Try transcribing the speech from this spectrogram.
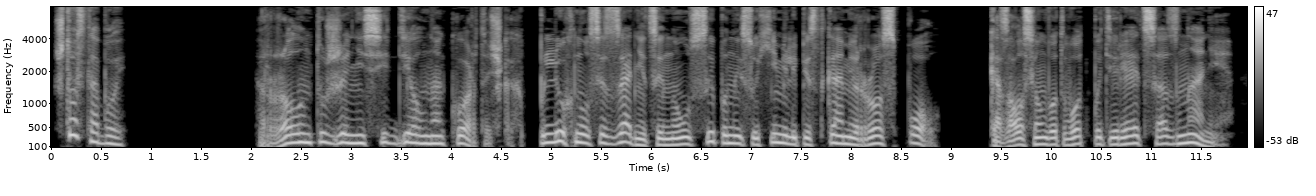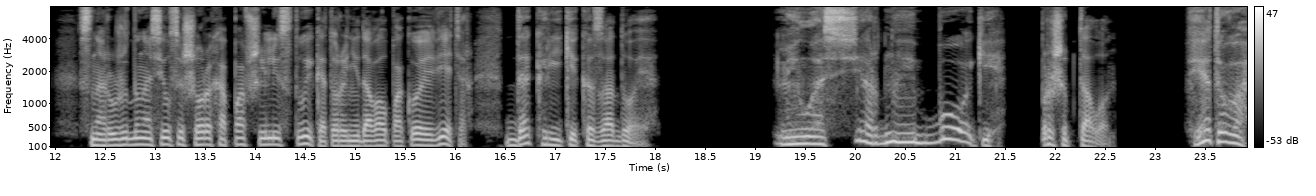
что с тобой?» Роланд уже не сидел на корточках, плюхнулся задницей на усыпанный сухими лепестками роз пол. Казалось, он вот-вот потеряет сознание. Снаружи доносился шорох опавшей листвы, который не давал покоя ветер, да крики Казадоя. «Милосердные боги!» — прошептал он. «Этого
